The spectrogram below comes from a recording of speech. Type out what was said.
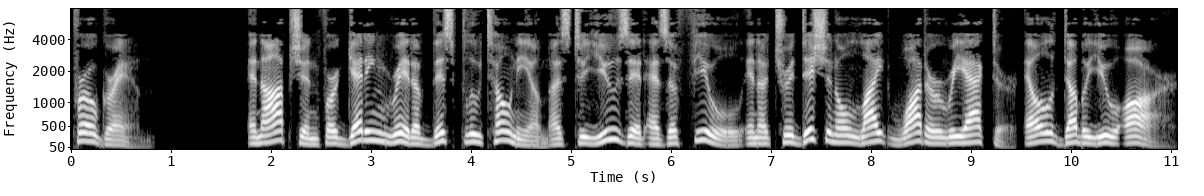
program. An option for getting rid of this plutonium is to use it as a fuel in a traditional light water reactor LWR.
